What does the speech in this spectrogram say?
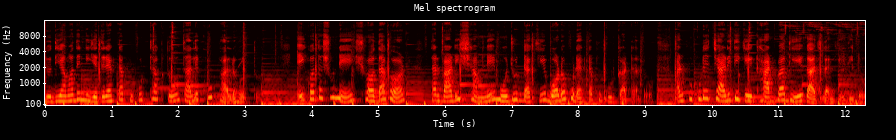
যদি আমাদের নিজেদের একটা পুকুর থাকতো তাহলে খুব ভালো হতো। এই কথা শুনে সদাগর তার বাড়ির সামনে মজুর ডাকিয়ে বড় করে একটা পুকুর কাটালো আর পুকুরের চারিদিকে ঘাট বাঁধিয়ে গাছ লাগিয়ে দিল।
